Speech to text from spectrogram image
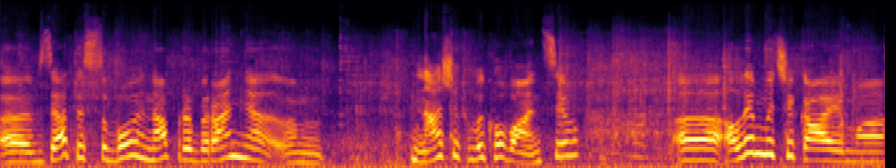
е, взяти з собою на прибирання ем, наших вихованців. Е, Але ми чекаємо.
